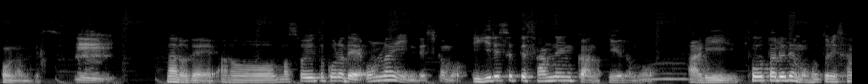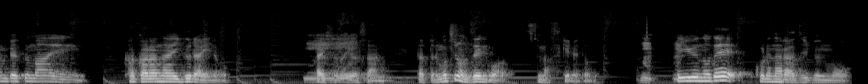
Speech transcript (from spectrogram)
そうなんです。うん。なので、あのまあ、そういうところでオンラインで、しかもイギリスって3年間っていうのもあり、トータルでも本当に300万円かからないぐらいの最初の予算だったり、もちろん前後はしますけれども。うん、っていうので、これなら自分も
